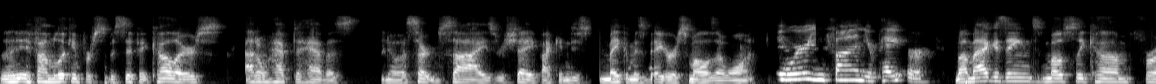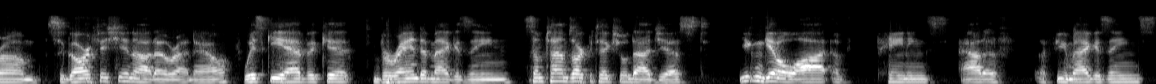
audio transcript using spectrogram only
If i'm looking for specific colors i don't have to have a you know a certain size or shape. I can just make them as big or as small as i want. Where are you finding your paper? My magazines mostly come from Cigar Aficionado right now, Whiskey Advocate, Veranda Magazine, sometimes Architectural Digest. You can get a lot of paintings out of a few magazines.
